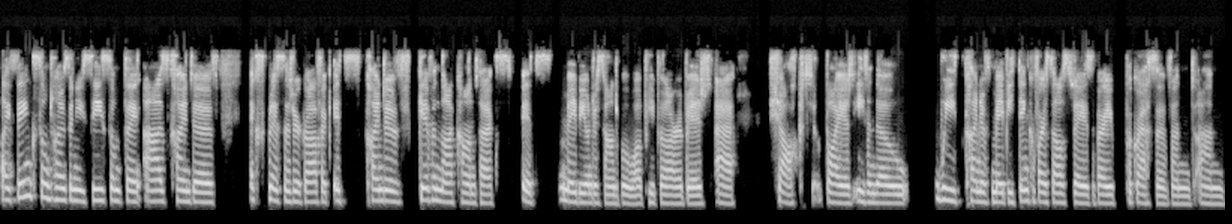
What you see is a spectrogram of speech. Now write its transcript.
I think sometimes when you see something as kind of explicit or graphic, it's kind of given that context, it's maybe understandable why people are a bit uh, shocked by it, even though we kind of maybe think of ourselves today as a very progressive and and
